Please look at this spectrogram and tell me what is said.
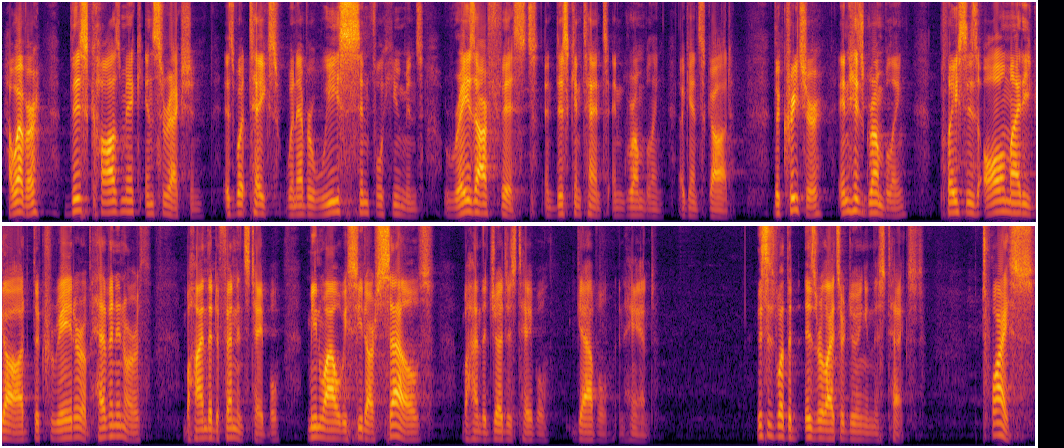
However, this cosmic insurrection is what takes whenever we sinful humans raise our fists in discontent and grumbling against God. The creature, in his grumbling, places Almighty God, the creator of heaven and earth, behind the defendant's table. Meanwhile, we seat ourselves behind the judge's table, gavel in hand. This is what the Israelites are doing in this text. Twice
